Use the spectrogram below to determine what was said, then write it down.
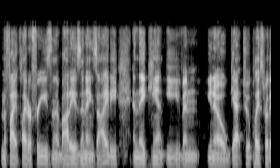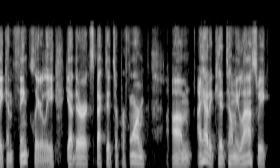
and the fight, flight, or freeze, and their body is in anxiety, and they can't even you know get to a place where they can think clearly. Yet they're expected to perform um, I had a kid tell me last week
